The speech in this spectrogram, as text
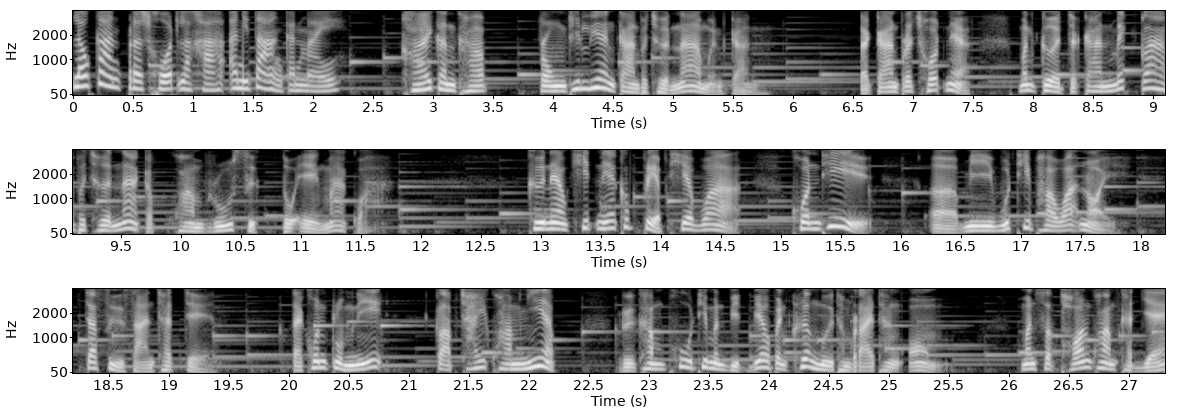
แล้วการประชดล่ะคะ อันนี้ต่างกันไหมคล้ายกันครับ ตรงที่เลี่ยงการเผชิญหน้าเหมือนกัน แต่การประชดเนี่ยมันเกิดจากการไม่กล้าเผชิญหน้ากับความรู้สึกตัวเองมากกว่า คือแนวคิดนี้เขาเปรียบเทียบว่า คนที่มีวุฒิภาวะหน่อย จะสื่อสารชัดเจน แต่คนกลุ่มนี้กลับใช้ความเงียบ หรือคำพูดที่มันบิดเบี้ยวเป็นเครื่องมือทำร้ายทางอ้อม มันสะท้อนความขัดแย้ง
